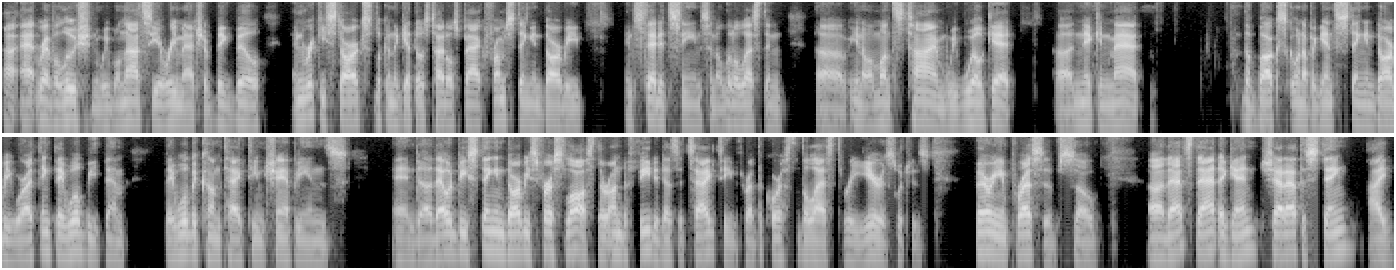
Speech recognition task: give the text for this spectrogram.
uh, at Revolution. We will not see a rematch of Big Bill and Ricky Starks looking to get those titles back from Sting and Darby. Instead, it seems in a little less than uh, you know a month's time, we will get uh, Nick and Matt, the Bucks going up against Sting and Darby, where I think they will beat them. They will become tag team champions, and uh, that would be Sting and Darby's first loss. They're undefeated as a tag team throughout the course of the last three years, which is very impressive. So uh, that's that. Again, shout out to Sting. I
